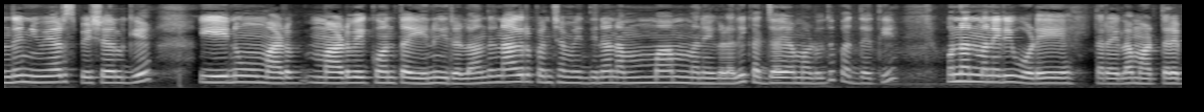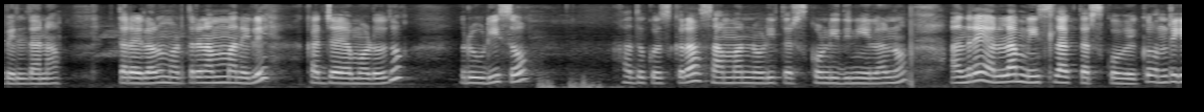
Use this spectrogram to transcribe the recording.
ಅಂದರೆ ನ್ಯೂ ಇಯರ್ ಸ್ಪೆಷಲ್ಗೆ ಏನು ಮಾಡ, ಮಾಡಬೇಕು ಅಂತ ಏನೂ ಇರಲ್ಲ. ಅಂದರೆ ನಾಗರ ಪಂಚಮಿ ದಿನ ನಮ್ಮ ಮನೆಗಳಲ್ಲಿ ಕಜ್ಜಾಯ ಮಾಡೋದು ಪದ್ಧತಿ. ಒಂದೊಂದು ಮನೇಲಿ ವಡೆ ಈ ಥರ ಎಲ್ಲ ಮಾಡ್ತಾರೆ, ಬೆಲ್ದನ ಈ ಥರ ಎಲ್ಲನೂ ಮಾಡ್ತಾರೆ. ನಮ್ಮ ಮನೇಲಿ ಕಜ್ಜಾಯ ಮಾಡೋದು ರೂಢಿ. ಸೊ ಅದಕ್ಕೋಸ್ಕರ ಸಾಮಾನು ನೋಡಿ ತರಿಸ್ಕೊಂಡಿದ್ದೀನಿ ಎಲ್ಲನೂ. ಅಂದರೆ ಎಲ್ಲ ಮೀಸಲಾಗಿ ತರಿಸ್ಕೋಬೇಕು. ಅಂದರೆ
